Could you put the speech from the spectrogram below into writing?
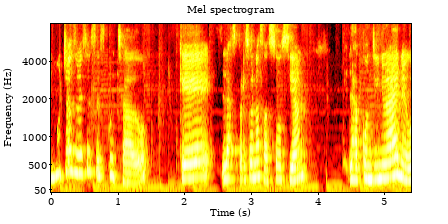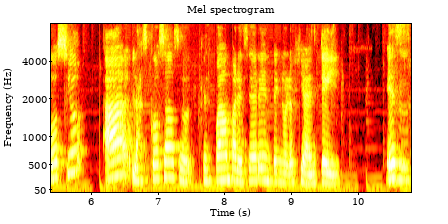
muchas veces he escuchado que las personas asocian la continuidad de negocio a las cosas que puedan parecer en tecnología, en TI. Es,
